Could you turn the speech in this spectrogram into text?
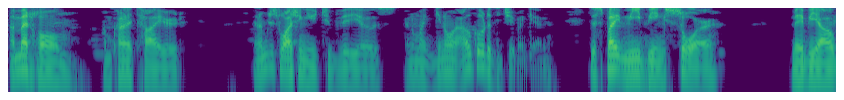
I'm at home. I'm kind of tired and I'm just watching YouTube videos, and I'm like, you know what? I'll go to the gym again, despite me being sore. Maybe I'll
